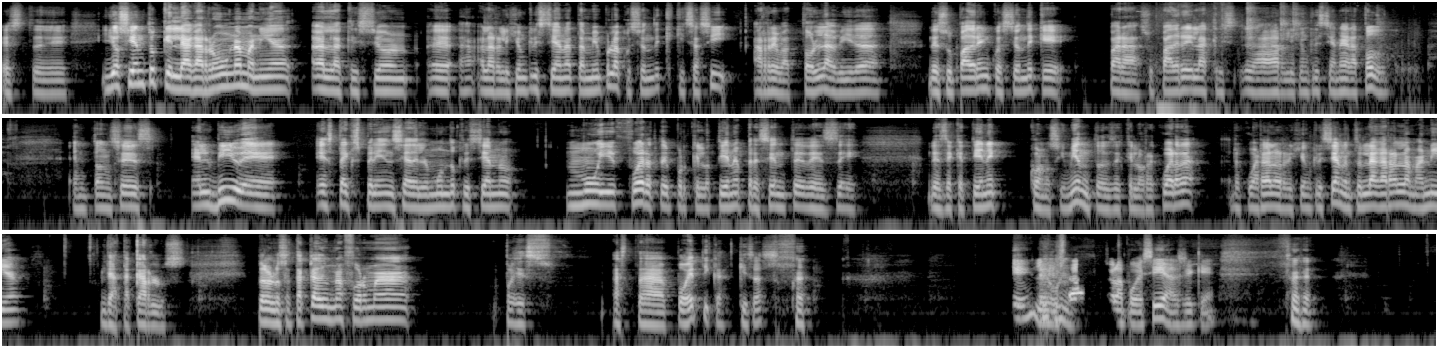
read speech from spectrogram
Este, yo siento que le agarró una manía a la eh, a la religión cristiana también por la cuestión de que quizás sí arrebató la vida de su padre en cuestión de que para su padre la, religión cristiana era todo. Entonces, él vive esta experiencia del mundo cristiano muy fuerte porque lo tiene presente desde, desde que tiene conocimiento, desde que lo recuerda, recuerda la religión cristiana. Entonces le agarra la manía de atacarlos. Pero los ataca de una forma, pues, hasta poética, quizás. le gusta mucho la poesía, así que.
